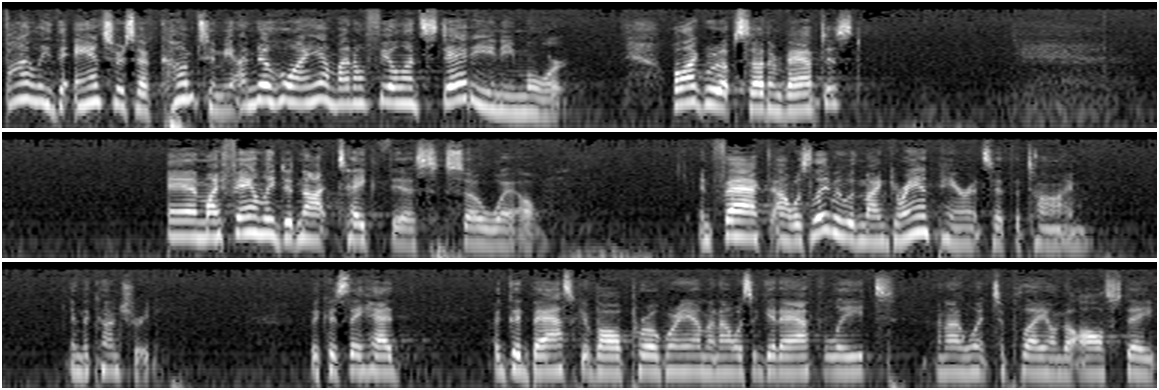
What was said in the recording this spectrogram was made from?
Finally, the answers have come to me. I know who I am. I don't feel unsteady anymore. Well, I grew up Southern Baptist. And my family did not take this so well. In fact, I was living with my grandparents at the time in the country because they had a good basketball program and I was a good athlete and I went to play on the all state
